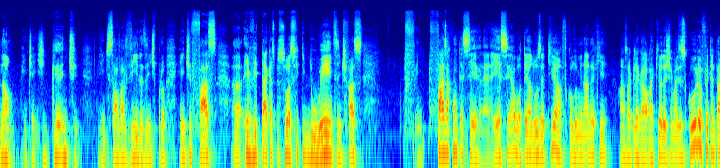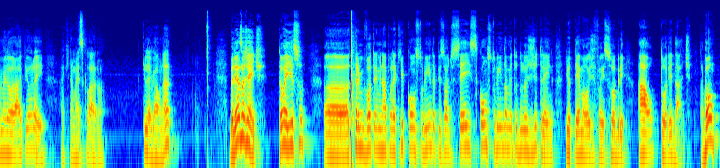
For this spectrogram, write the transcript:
não, a gente é gigante. A gente salva vidas, a gente, a gente faz uh, evitar que as pessoas fiquem doentes, a gente faz, faz acontecer, galera. Esse, eu botei a luz aqui, ó, ficou iluminado aqui. Olha só que legal. Aqui eu deixei mais escuro, eu fui tentar melhorar e piorei. Aqui está mais claro. Ó. Que legal, né? Beleza, gente? Então é isso. Uh, vou terminar por aqui construindo episódio 6, construindo a metodologia de treino. E o tema hoje foi sobre autoridade. Tá bom?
